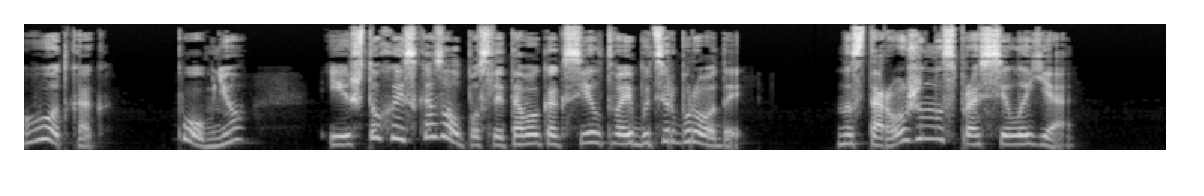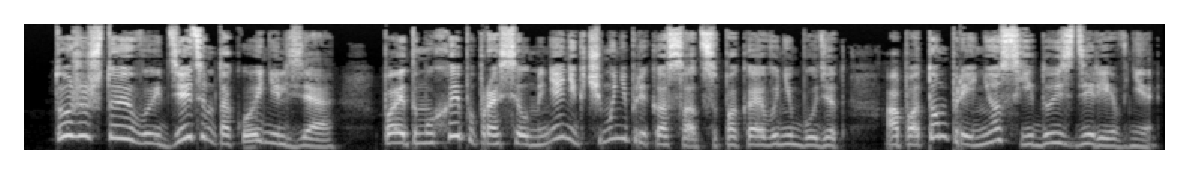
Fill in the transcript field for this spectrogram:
Вот как. Помню. И что Хэй сказал после того, как съел твои бутерброды? Настороженно спросила я. То же, что и вы, детям такое нельзя. Поэтому Хэй попросил меня ни к чему не прикасаться, пока его не будет, а потом принес еду из деревни.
